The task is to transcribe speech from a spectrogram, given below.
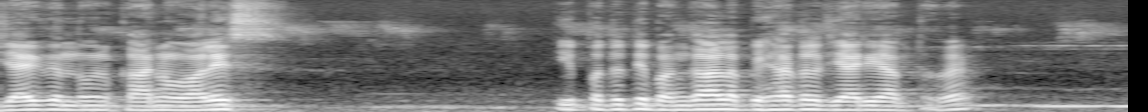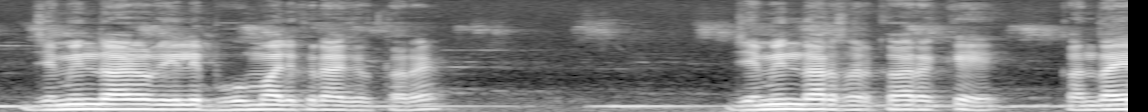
ಜಾರಿಗೆ ಕಾರಣ ಕಾರ್ನವಾಲಿಸ್ ಈ ಪದ್ಧತಿ ಬಂಗಾಳ ಬಿಹಾರದಲ್ಲಿ ಜಾರಿಯಾಗ್ತದೆ ಜಮೀನ್ದಾರರು ಇಲ್ಲಿ ಭೂಮಾಲೀಕರಾಗಿರ್ತಾರೆ ಜಮೀನ್ದಾರ ಸರ್ಕಾರಕ್ಕೆ ಕಂದಾಯ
